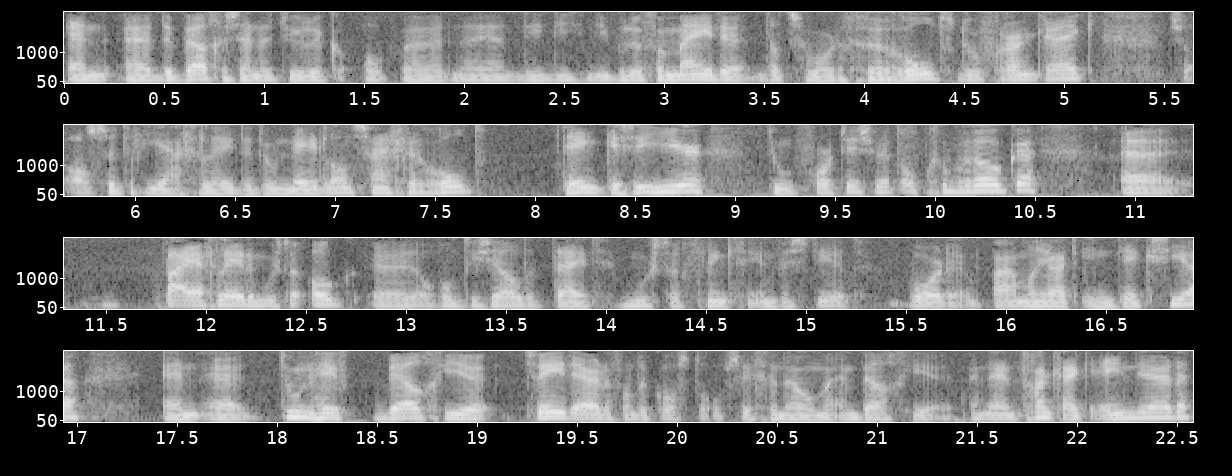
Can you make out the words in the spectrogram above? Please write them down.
En uh, de Belgen zijn natuurlijk op, uh, nou ja, die, die, die willen vermijden dat ze worden gerold door Frankrijk. Zoals ze drie jaar geleden door Nederland zijn gerold. Denken ze hier, toen Fortis werd opgebroken. Uh, een paar jaar geleden moest er ook rond diezelfde tijd moest er flink geïnvesteerd worden. Een paar miljard in Dexia. En toen heeft België twee derde van de kosten op zich genomen en, België, en, Frankrijk een derde.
